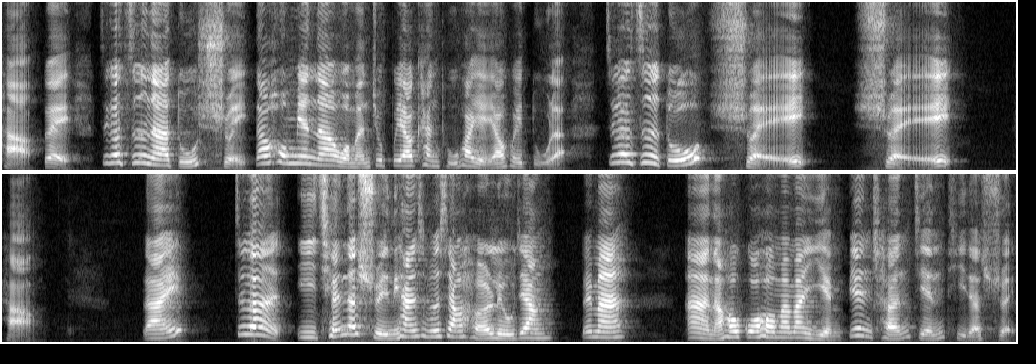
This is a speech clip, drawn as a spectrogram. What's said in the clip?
好，对，这个字呢，读水。到后面呢，我们就不要看图画，也要会读了。这个字读水，水，好，来。这个以前的水，你看是不是像河流这样，对吗？啊，然后过后慢慢演变成简体的水。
